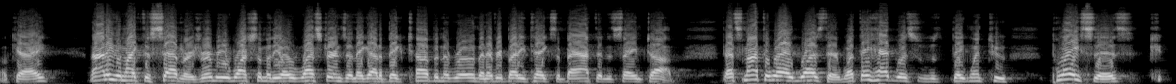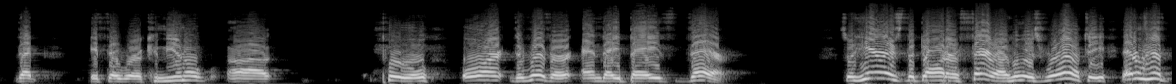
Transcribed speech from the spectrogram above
Okay? Not even like the settlers. Remember you watch some of the old westerns and they got a big tub in the room and everybody takes a bath in the same tub. That's not the way it was there. What they had was, was they went to places that if they were a communal uh, pool or the river and they bathed there. So here is the daughter of Pharaoh who is royalty. They don't have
